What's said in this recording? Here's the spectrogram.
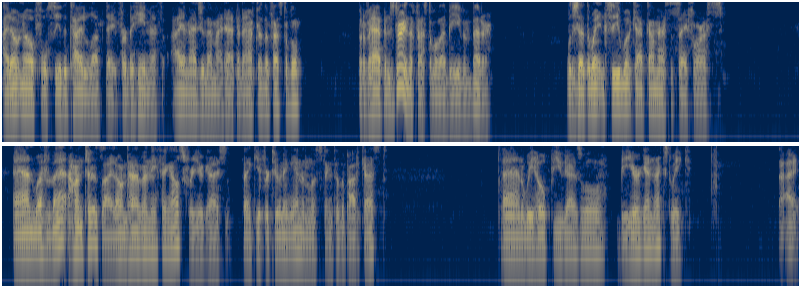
I don't know if we'll see the title update for Behemoth. I imagine that might happen after the festival, But if it happens during the festival, that'd be even better. We'll just have to wait and see what Capcom has to say for us. And with that, hunters, I don't have anything else for you guys. Thank you for tuning in and listening to the podcast. And we hope you guys will be here again next week. All right.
